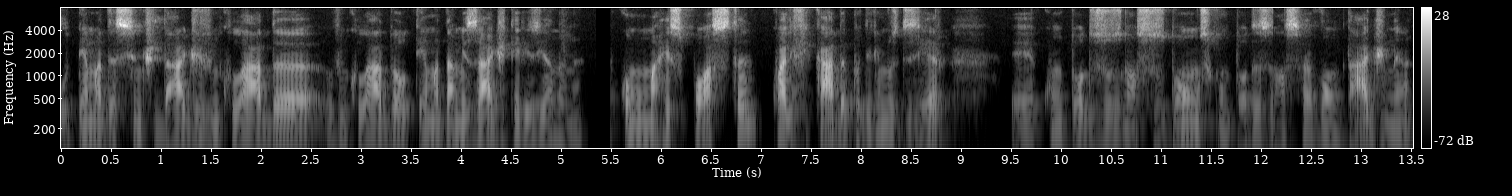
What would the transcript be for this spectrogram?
o tema da santidade vinculada, vinculado ao tema da amizade teresiana, né? Como uma resposta qualificada, poderíamos dizer, é, com todos os nossos dons, com toda a nossa vontade, né?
